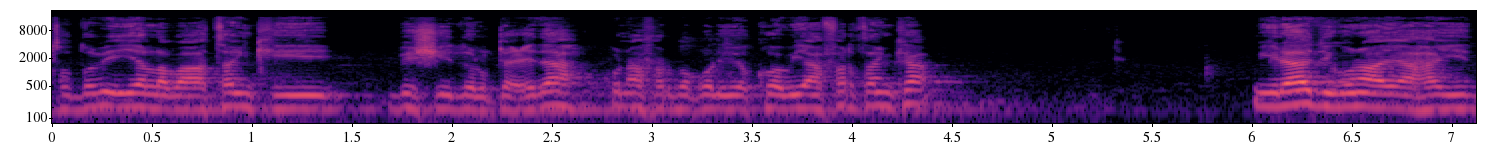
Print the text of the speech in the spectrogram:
toddoba iyo labaatankii bishii dulqicda kun afar boqol iyo koob iyo afartanka miilaadiguna ay ahayd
